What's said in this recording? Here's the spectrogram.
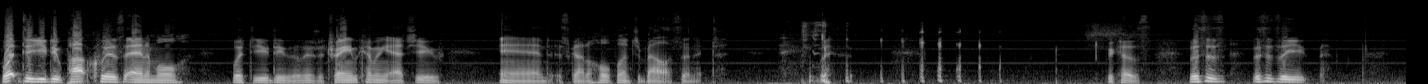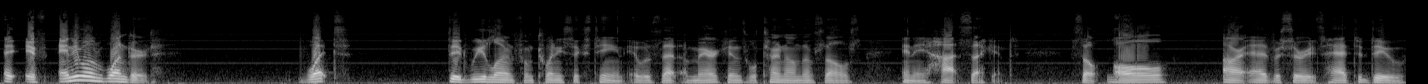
What do you do? Pop quiz animal. What do you do? There's a train coming at you, and it's got a whole bunch of ballots in it. because this is this is the if anyone wondered what did we learn from 2016? It was that Americans will turn on themselves in a hot second. So Mm. all our adversaries had to do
